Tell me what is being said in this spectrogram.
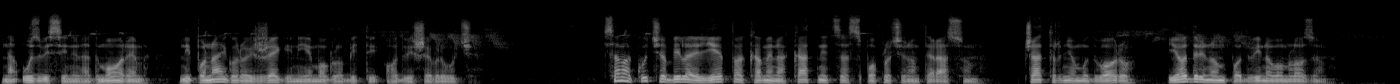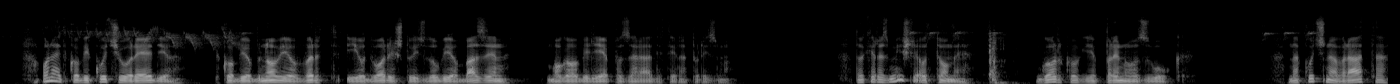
Na uzvisini nad morem ni po najgoroj žegi nije moglo biti odviše vruće. Sama kuća bila je lijepa kamena katnica s popločenom terasom, čatrnjom u dvoru i odrinom pod vinovom lozom. Onaj tko bi kuću uredio, tko bi obnovio vrt i u dvorištu izdubio bazen, mogao bi lijepo zaraditi na turizmu. Dok je razmišljao o tome, Gorkog je prenuo zvuk. Na kućna vrata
